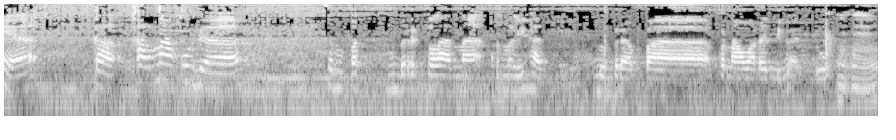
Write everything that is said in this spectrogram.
ya ka- karena aku udah sempat berkelana melihat beberapa penawaran di Bandung Mm-mm.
